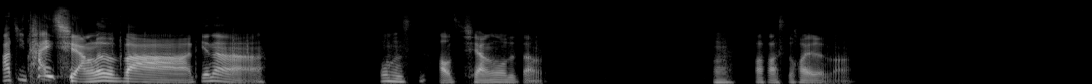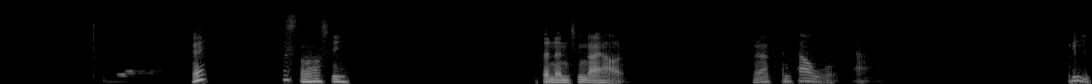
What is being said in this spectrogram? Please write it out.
阿基太强了吧！天哪，工程师好强哦，这张。嗯，阿法师坏人吗？这是什么东西？等人进来好了，不要看到我呀！力。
